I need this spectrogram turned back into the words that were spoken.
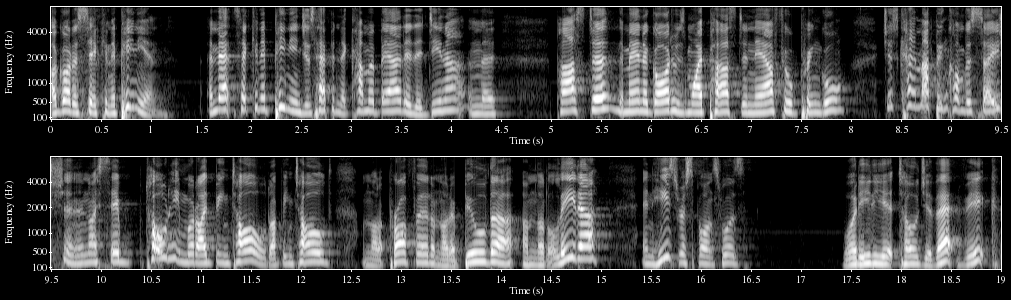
I got a second opinion. And that second opinion just happened to come about at a dinner. And the pastor, the man of God who's my pastor now, Phil Pringle, just came up in conversation and I said, told him what I'd been told. I've been told I'm not a prophet, I'm not a builder, I'm not a leader. And his response was, What idiot told you that, Vic?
